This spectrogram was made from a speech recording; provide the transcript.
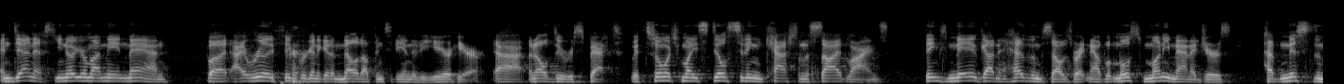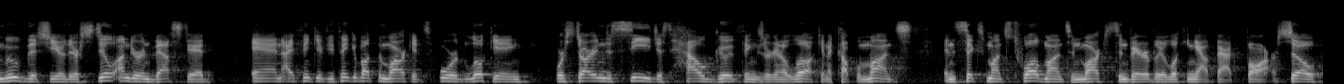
And Dennis, you know you're my main man but I really think we're going to get a melt up into the end of the year here. Uh, and all due respect, with so much money still sitting in cash on the sidelines, things may have gotten ahead of themselves right now. But most money managers have missed the move this year. They're still underinvested. And I think if you think about the markets forward looking, we're starting to see just how good things are going to look in a couple months, in six months, 12 months, and markets invariably are looking out that far. So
